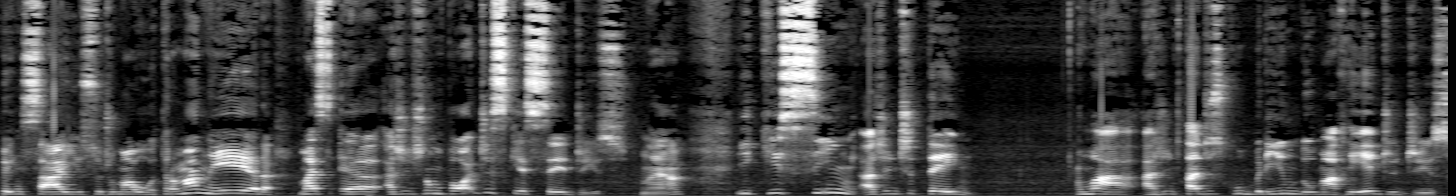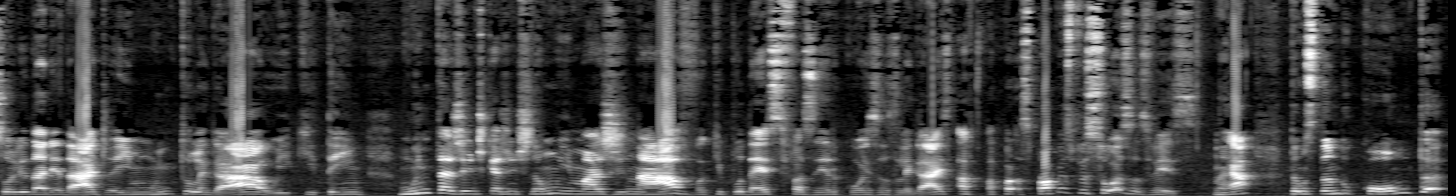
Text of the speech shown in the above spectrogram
pensar isso de uma outra maneira, mas é, a gente não pode esquecer disso, né? E que sim, a gente tem uma, a gente está descobrindo uma rede de solidariedade aí muito legal e que tem muita gente que a gente não imaginava que pudesse fazer coisas legais, as próprias pessoas às vezes, né? Estão se dando conta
